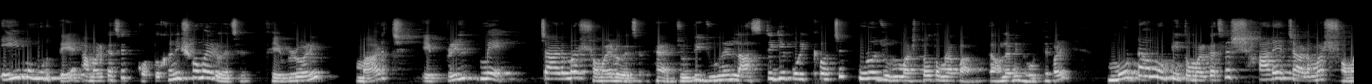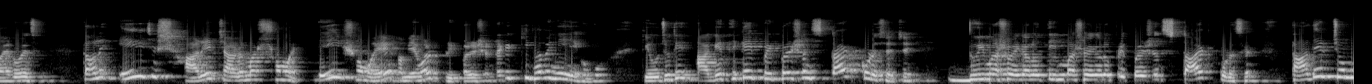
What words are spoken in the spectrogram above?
এই মুহূর্তে আমার কাছে কতখানি সময় রয়েছে? February, March, April, May? চার মাস সময় রয়েছে। হ্যাঁ যদি জুনের লাস্টে গিয়ে পরীক্ষা হচ্ছে, পুরো জুন মাসটাও তোমরা পাবে। তাহলে আমি ধরতে পারি, মোটামুটি তোমার কাছে সাড়ে চার মাস সময় রয়েছে। তাহলে এই যে সাড়ে চার মাস সময়, এই সময়ে আমি আমার প্রিপারেশনটাকে কীভাবে নিয়ে এগোবো? কেউ যদি আগে থেকেই প্রিপারেশন স্টার্ট করেছে, যে দুই মাস হয়ে গেল, তিন মাস হয়ে গেল প্রিপারেশন স্টার্ট করেছে, তাদের জন্য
